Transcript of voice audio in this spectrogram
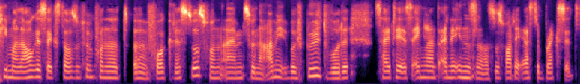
Pi mal Auge 6500 äh, vor Christus von einem Tsunami überspült wurde. Seither ist England eine Insel. Also das war der erste Brexit.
